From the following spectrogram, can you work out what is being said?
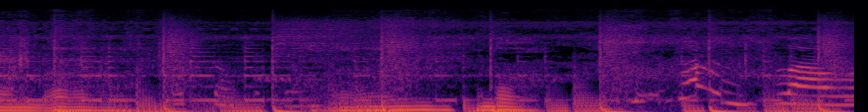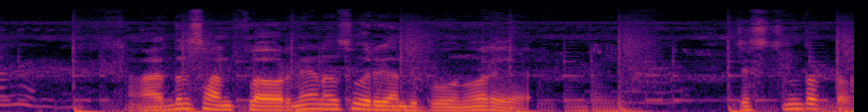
കണ്ട സൺഫ്ലവറിനെയാണ് സൂര്യകാന്തി പൂ എന്ന് പറയാ. ജസ്റ്റ് തൊട്ടോ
